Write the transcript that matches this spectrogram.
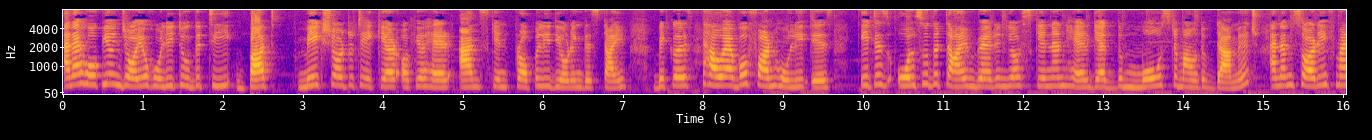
And I hope you enjoy your Holi to the T, but make sure to take care of your hair and skin properly during this time because however fun Holi is, it is also the time wherein your skin and hair get the most amount of damage and i'm sorry if my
